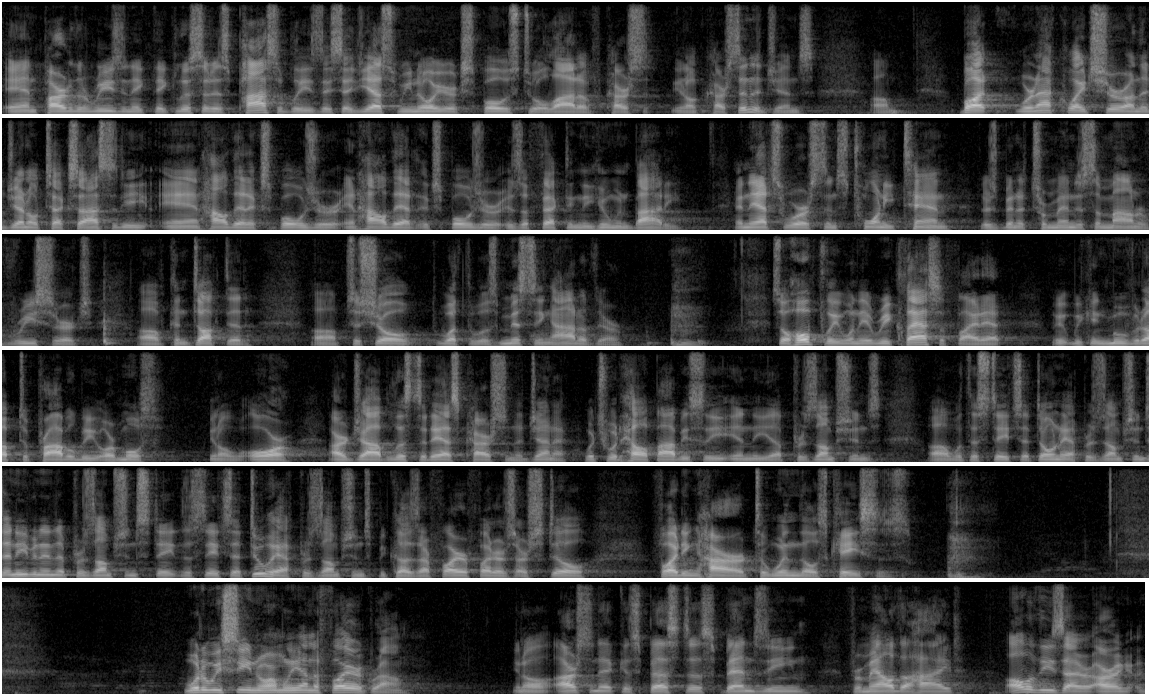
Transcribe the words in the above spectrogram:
And part of the reason they, they listed as possibly is they said, yes, we know you're exposed to a lot of you know, carcinogens, um, but we're not quite sure on the genotoxicity and how that exposure and how that exposure is affecting the human body. And that's where, since 2010, there's been a tremendous amount of research uh, conducted uh, to show what was missing out of there. so hopefully, when they reclassify that, we, can move it up to probably, or most, you know, or our job listed as carcinogenic, which would help obviously in the uh, presumptions uh, with the states that don't have presumptions, and even in the presumption state, the states that do have presumptions, because our firefighters are still fighting hard to win those cases. what do we see normally on the fire ground? You know, arsenic, asbestos, benzene, formaldehyde, all of these are, are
